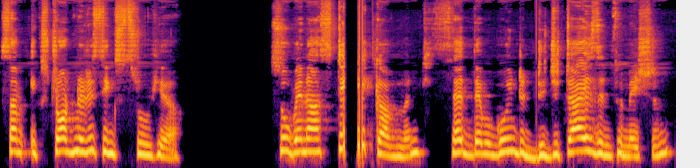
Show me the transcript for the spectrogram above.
some extraordinary things through here. So when our state government said they were going to digitize information,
